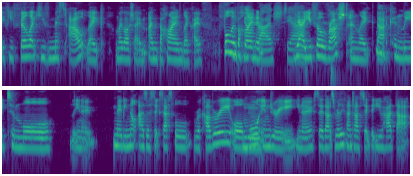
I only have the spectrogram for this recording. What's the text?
if you feel like you've missed out, like oh my gosh, I'm I'm behind, like I've fallen you behind, and rushed, yeah, yeah, you feel rushed, and like that can lead to more, you know, maybe not as a successful recovery or mm. more injury, you know. So that's really fantastic that you had that.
